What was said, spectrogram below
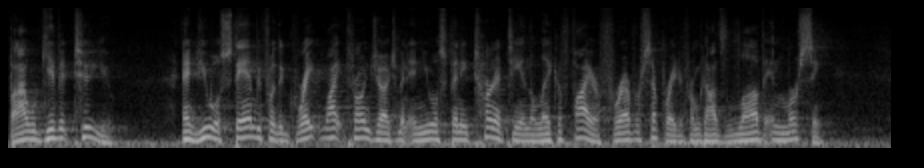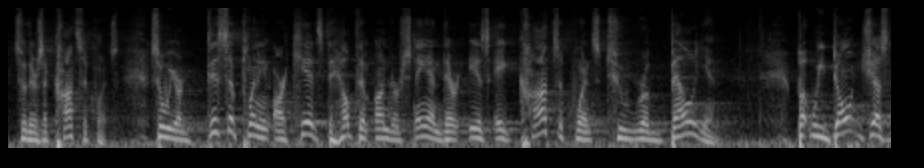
but I will give it to you. and you will stand before the great white throne judgment, and you will spend eternity in the lake of fire, forever separated from God's love and mercy. So there's a consequence. So we are disciplining our kids to help them understand there is a consequence to rebellion. But we don't just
